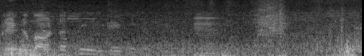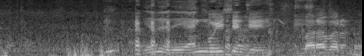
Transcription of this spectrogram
బ్రెడ్ బాగుంటుంది പൊസിഷൻ ചേഞ്ച് ബറാബർ ഉണ്ടോ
